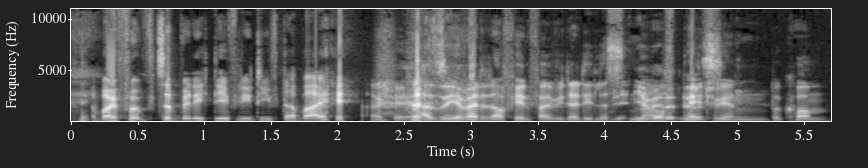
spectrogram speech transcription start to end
bei 15 bin ich definitiv dabei. Okay, also ihr werdet auf jeden Fall wieder die Listen Ihr auf Patreon bekommen.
